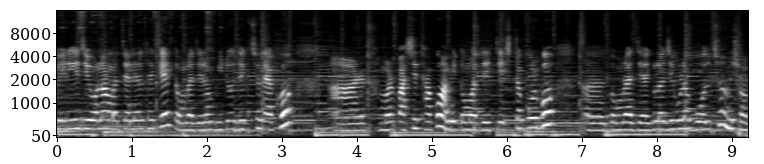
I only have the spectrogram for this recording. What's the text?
বেরিয়ে যেও না আমার চ্যানেল থেকে, তোমরা যেরকম ভিডিও দেখছ দেখো, আর আমার পাশে থাকো, আমি তোমাদের চেষ্টা করব তোমরা যেগুলো যেগুলো বলছো, আমি সব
